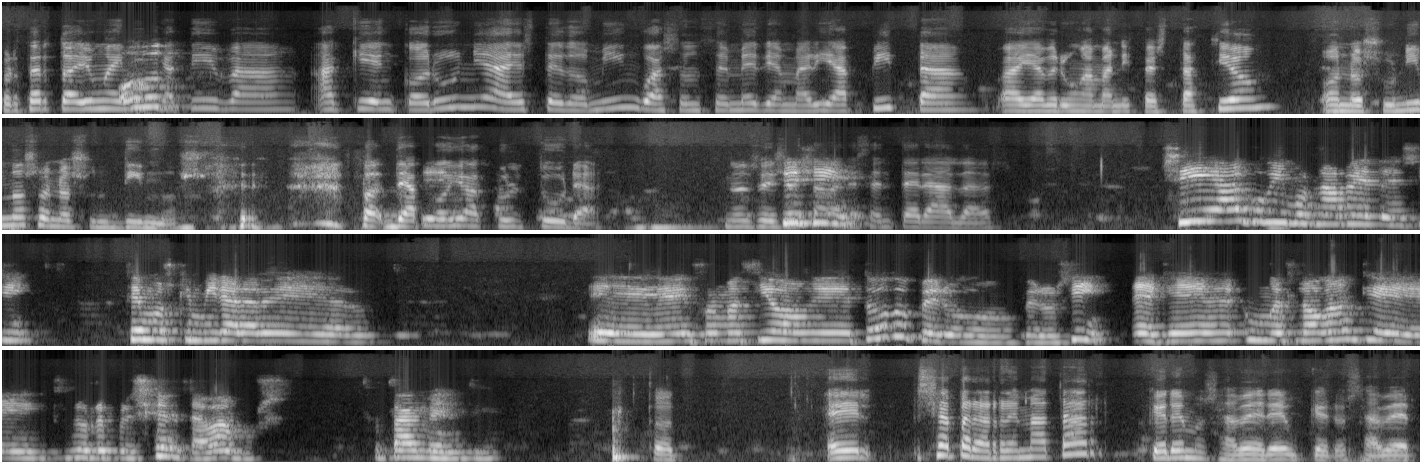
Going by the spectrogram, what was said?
Por certo, hai unha iniciativa aquí en Coruña este domingo ás 11:30 María Pita, vai haber unha manifestación o nos unimos ou nos hundimos de apoio á cultura. Non sei se sí, estades sí. enteradas. Sí, algo vimos na rede, sí. Temos que mirar a ver eh, información e eh, todo, pero pero sí, é que é un eslogan que, que nos representa, vamos, totalmente. Tot. El, xa para rematar, queremos saber, eu quero saber,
